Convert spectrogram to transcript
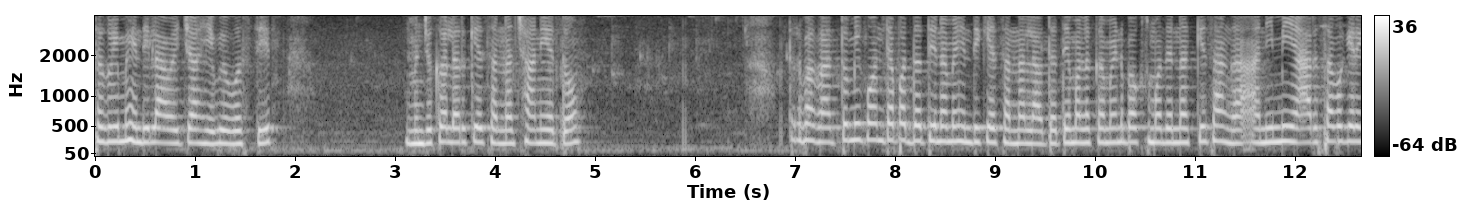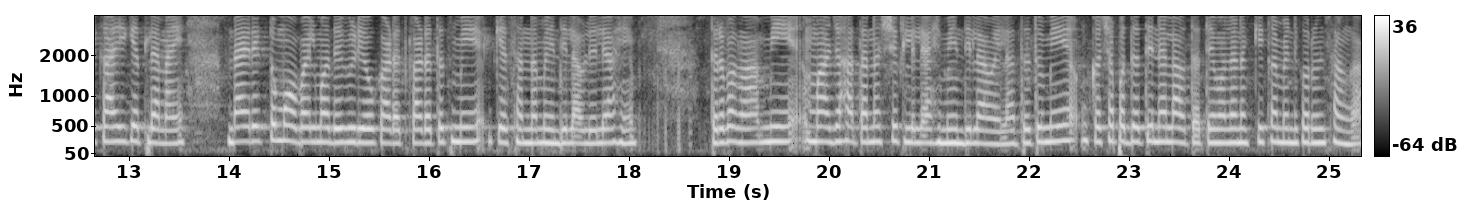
सगळी मेहंदी लावायची आहे व्यवस्थित. म्हणजे कलर केसांना छान येतो. तर बघा तुम्ही कोणत्या पद्धतीनं मेहंदी केसांना लावता ते मला कमेंट बॉक्समध्ये नक्की सांगा. आणि मी आरसा वगैरे काही घेतला नाही. डायरेक्ट मोबाईलमध्ये व्हिडिओ काढत काढतच मी केसांना मेहंदी लावलेली आहे. तर बघा मी माझ्या हातानं शिकलेले आहे मेहंदी लावायला. तर तुम्ही कशा पद्धतीने लावता ते मला नक्की कमेंट करून सांगा.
